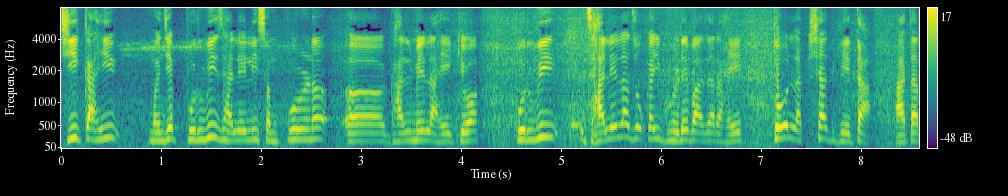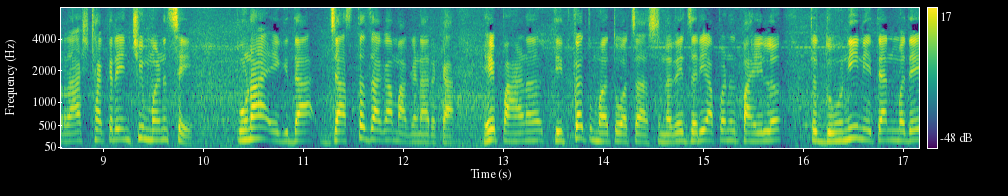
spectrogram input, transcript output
जी काही म्हणजे पूर्वी झालेली संपूर्ण घालमेल आहे किंवा पूर्वी झालेला जो काही घोडेबाजार आहे तो लक्षात घेता. आता राज ठाकरेंची मनसे पुन्हा एकदा जास्त जागा मागणार का? हे पाहणं तितकंच महत्त्वाचं असणार आहे. जरी आपण पाहिलं तर दोन्ही नेत्यांमध्ये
